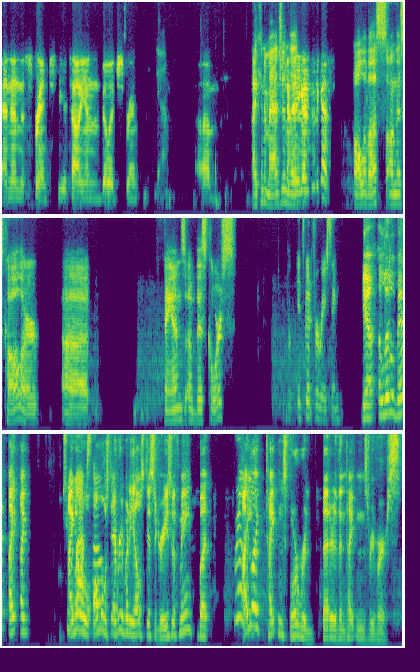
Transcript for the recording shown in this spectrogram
And then the sprint, the Italian village sprint. Yeah. Um, I can imagine and then you got to do it again. all of us on this call are uh, fans of this course. It's good for racing. yeah, a little bit. I I, Two I know laps, almost everybody else disagrees with me, but really. I like Titans forward better than Titans reverse.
